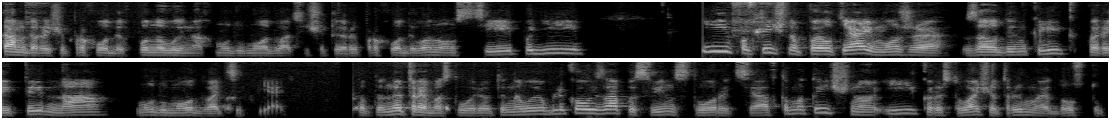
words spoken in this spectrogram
там, до речі, проходив по новинах Moodle 24 проходив анонс цієї події, і фактично по LTI може за один клік перейти на Moodle 25. Тобто не треба створювати новий обліковий запис, він створиться автоматично і користувач отримує доступ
